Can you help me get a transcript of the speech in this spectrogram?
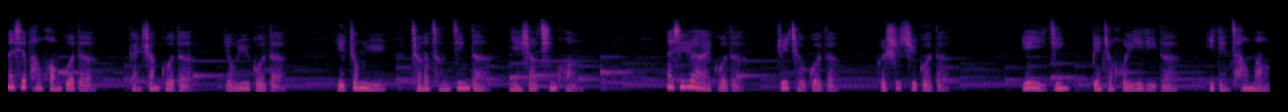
那些彷徨过的、感伤过的、犹豫过的，也终于成了曾经的年少轻狂。那些热爱过的、追求过的和失去过的，也已经变成回忆里的一点苍茫。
